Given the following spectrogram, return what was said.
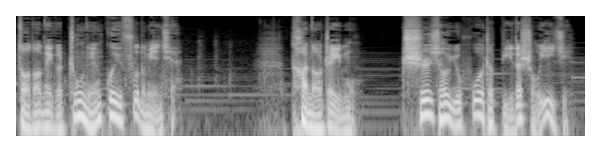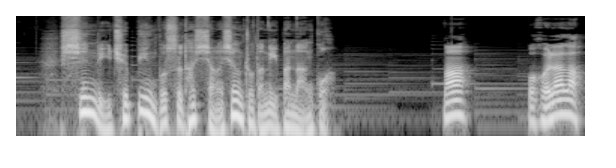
走到那个中年贵妇的面前。看到这一幕，池小雨握着笔的手一紧，心里却并不似他想象中的那般难过。妈，我回来了。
